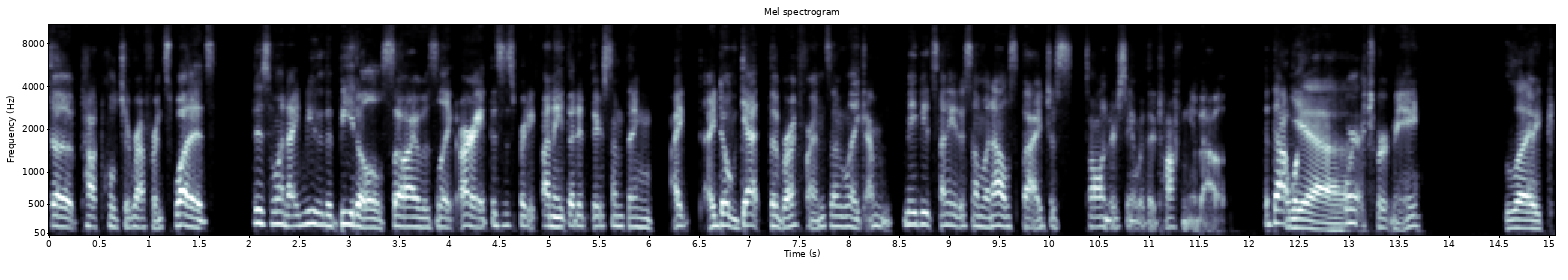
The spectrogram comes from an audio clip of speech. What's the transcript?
the pop culture reference was this one I knew the Beatles, so I was like, all right, this is pretty funny. But if there's something I I don't get the reference, I'm like, I'm maybe it's funny to someone else, but I just don't understand what they're talking about. But that one Yeah. worked for me. Like,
